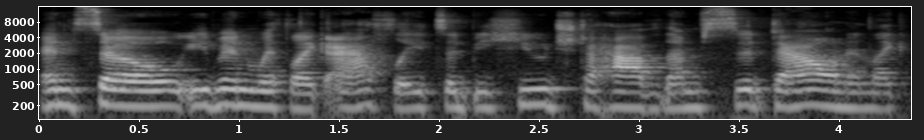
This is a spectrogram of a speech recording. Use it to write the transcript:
And so even with like athletes, it'd be huge to have them sit down and like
